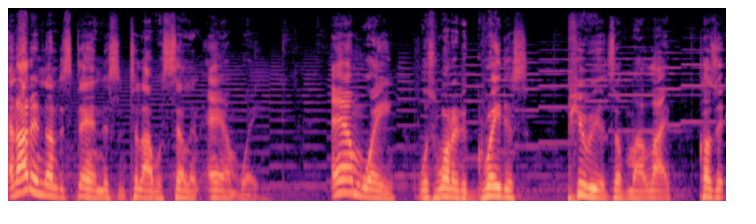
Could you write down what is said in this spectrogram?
And I didn't understand this until I was selling Amway. Amway was one of the greatest periods of my life because it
